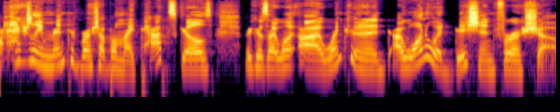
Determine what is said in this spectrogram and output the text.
I actually meant to brush up on my tap skills because I went. I went to an. I want to audition for a show.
